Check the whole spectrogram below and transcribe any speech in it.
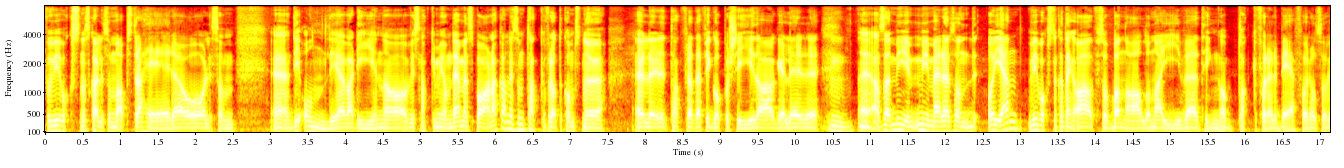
For vi voksne skal liksom abstrahere og liksom eh, de åndelige verdiene, og vi snakker mye om det. Mens barna kan liksom takke for at det kom snø. Eller takk for at jeg fikk gå på ski i dag. Eller mm. eh, altså mye, mye, mer sånn Og igjen, vi voksne kan tenke ah, så banale og naive ting å takke for eller be for osv.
